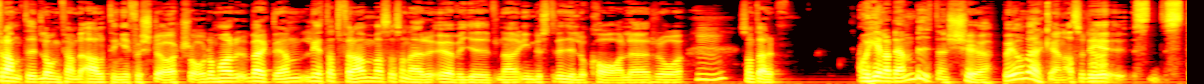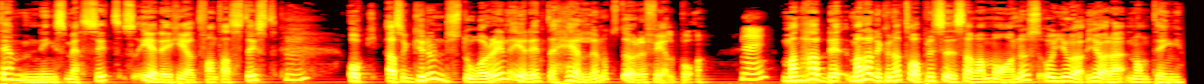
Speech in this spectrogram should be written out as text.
framtid långt fram där allting är förstört så. Och de har verkligen letat fram massa sådana här övergivna industrilokaler och mm. sånt där. Och hela den biten köper jag verkligen. Alltså det ja. stämningsmässigt är det helt fantastiskt. Mm. Och alltså grundstoryn är det inte heller något större fel på. Nej. Man hade, man hade kunnat ta precis samma manus och gö göra någonting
